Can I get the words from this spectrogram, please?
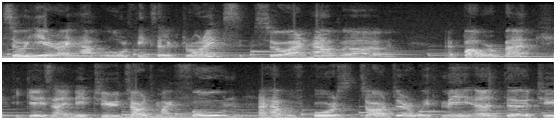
So here I have all things electronics. So I have um, a power bank in case I need to charge my phone. I have of course a charger with me and uh, two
